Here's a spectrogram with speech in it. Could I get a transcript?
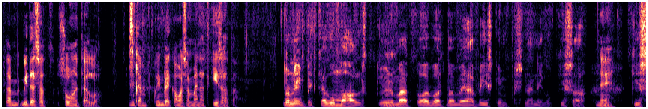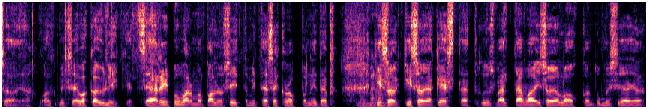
tai mitä sä oot suunnitellut? Miten, miten kauan sä mennät kisata? No niin pitkään kuin mahdollista. Kyllä mm. mä toivon, että mä vielä 50 niin kuin kisaa, Niin. kisaa ja vaikka, miksei vaikka ylikin. Et sehän riippuu varmaan paljon siitä, mitä se kroppa niitä kiso, kisoja kestää. Että kun jos välttää vain isoja loukkaantumisia ja,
